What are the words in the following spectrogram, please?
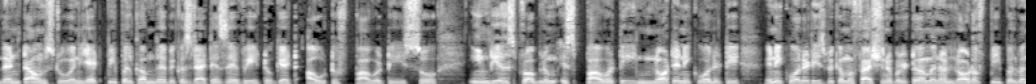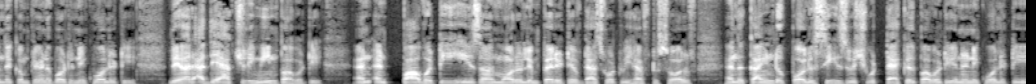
than towns do, and yet people come there because that is a way to get out of poverty. So India's problem is poverty, not inequality. Inequality has become a fashionable term, and a lot of people, when they complain about inequality, they are they actually mean poverty, and and poverty is our moral imperative. That's what we have to solve, and the kind of policies which would tackle poverty and inequality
